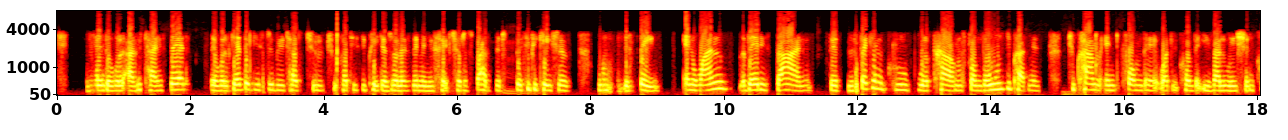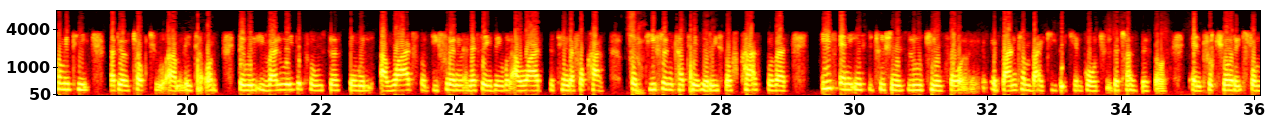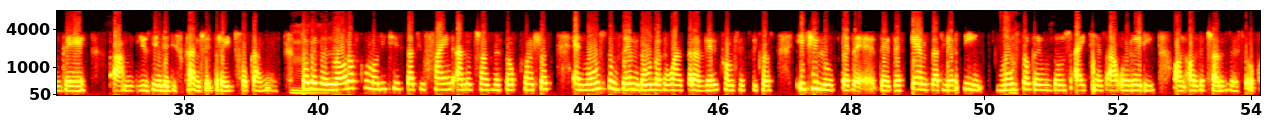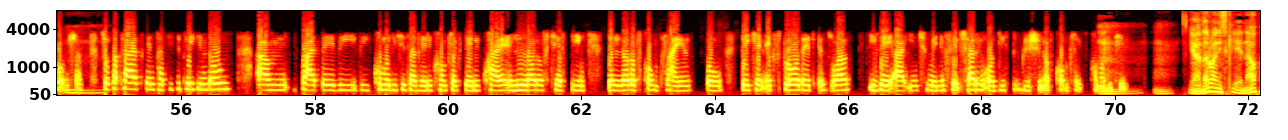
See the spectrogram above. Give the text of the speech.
Then they will advertise that. They will get the distributors to, to participate as well as the manufacturers, but the specifications will be the same. And once that is done, the, the second group will come from those departments to come and form the what we call the evaluation committee that we'll talk to um, later on. They will evaluate the process. They will award for different, let's say they will award the tender for cars for sure. different categories of cars so that if any institution is looking for a bantam bike, they can go to the transversal and procure it from there um, using the discounted rates for government. Mm. So there's a lot of commodities that you find under transversal contracts, and most of them, those are the ones that are very complex because if you look at the, the, the scams that we are seeing, most of those, those items are already on, on the transversal contract. Mm. So suppliers can participate in those, um, but the, the, the commodities are very complex. They require a lot of testing, a lot of compliance. So they can explore that as well if they are into manufacturing or distribution of complex commodities. Mm, mm. Yeah, that one is clear now.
